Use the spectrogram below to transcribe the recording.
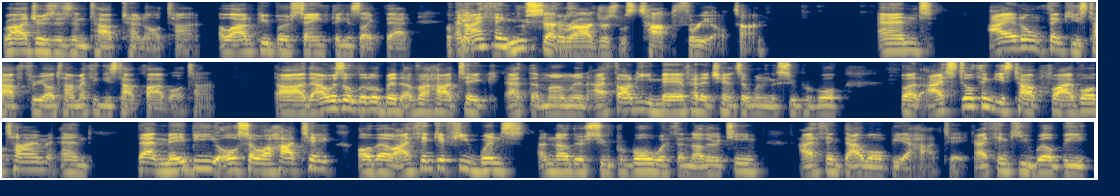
Rodgers is in top 10 all time. A lot of people are saying things like that. Okay, and I think you said Rodgers was top three all time. And I don't think he's top three all time. I think he's top five all time. Uh, that was a little bit of a hot take at the moment. I thought he may have had a chance at winning the Super Bowl but I still think he's top five all time. And that may be also a hot take. Although I think if he wins another Super Bowl with another team, I think that won't be a hot take. I think he will be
